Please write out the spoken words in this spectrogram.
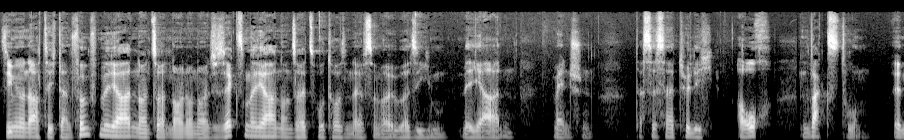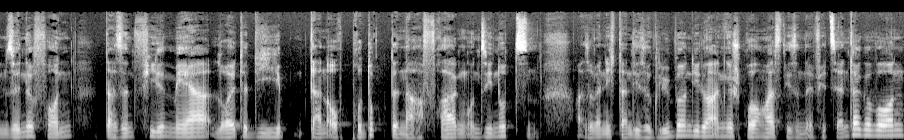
87 dann fünf Milliarden, 1999 sechs Milliarden und seit 2011 sind wir über sieben Milliarden Menschen. Das ist natürlich auch ein Wachstum im Sinne von, da sind viel mehr Leute, die dann auch Produkte nachfragen und sie nutzen. Also wenn ich dann diese Glühbirnen, die du angesprochen hast, die sind effizienter geworden.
